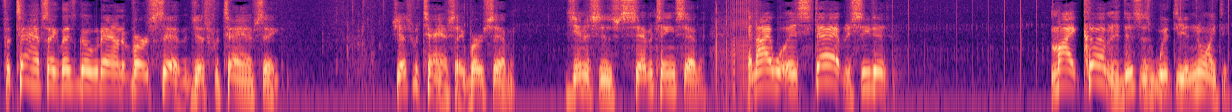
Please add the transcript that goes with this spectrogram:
For time's sake, let's go down to verse 7, just for time's sake just for time's sake, verse 7. Genesis 17, 7. And I will establish, see that? My covenant, this is with the anointed,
